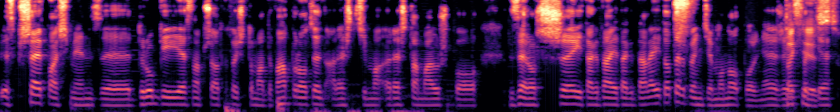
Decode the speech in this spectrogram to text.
jest przepaść między drugiej jest na przykład ktoś, kto ma 2%, a reszta ma, reszta ma już po 0,3 i tak dalej, i tak dalej, to też będzie monopol, nie? Jeżeli tak jest, jest.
